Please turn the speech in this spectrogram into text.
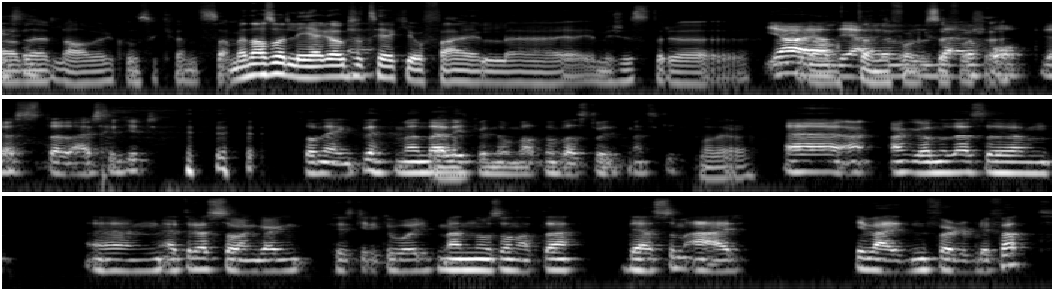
liksom. Nei, det er lavere konsekvenser. Men altså, leger også tar jo feil uh, i mye større Ja, ja, det er jo, det er jo håpløst, det der, sikkert. sånn egentlig, men det er likevel noe med at man bare står uten mennesker. Man gjør det. Eh, angående det, så eh, Jeg tror jeg så en gang, husker ikke hvor, men noe sånn at det, det som er i verden før du blir født,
